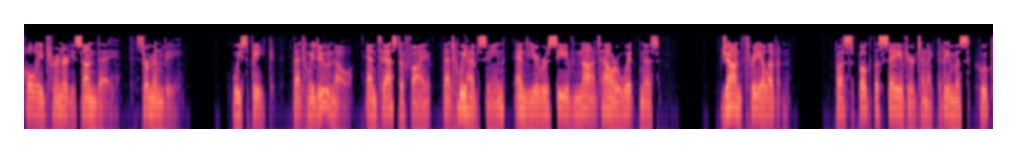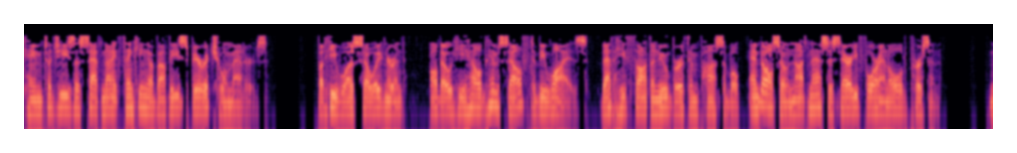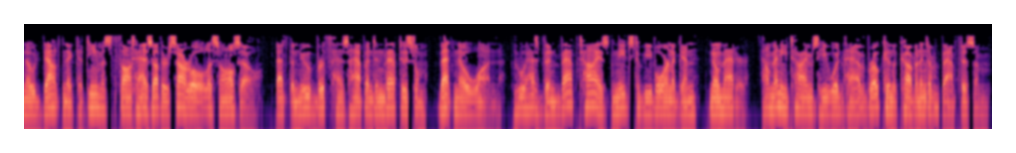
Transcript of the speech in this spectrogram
Holy Trinity Sunday, Sermon B. We speak, that we do know, and testify, that we have seen, and ye receive not our witness. John 3:11. Thus spoke the Savior to Nicodemus, who came to Jesus at night thinking about these spiritual matters. But he was so ignorant, although he held himself to be wise, that he thought the new birth impossible, and also not necessary for an old person. No doubt Nicodemus thought, as others other sorrowless also, that the new birth has happened in baptism, that no one who has been baptized needs to be born again, no matter how many times he would have broken the covenant of baptism.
